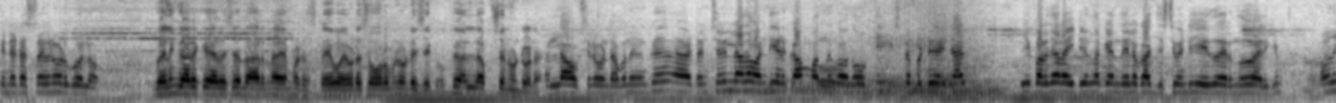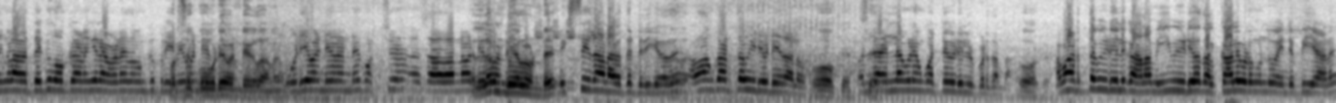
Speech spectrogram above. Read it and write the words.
പിന്നെ ടെസ്റ്റ് ഡ്രൈവിന് കൊടുക്കുമല്ലോ. വിലയും കാര്യമൊക്കെ ഏകദേശം ധാരണ ടെസ്റ്റ് ഡ്രൈവ് ഇവിടെ ഷോറൂമിലുണ്ട് ചെക്ക് ഒക്കെ എല്ലാ ഓപ്ഷനും ഉണ്ട് ഇവിടെ. എല്ലാ ഓപ്ഷനും ഉണ്ട്. അപ്പോൾ നിങ്ങൾക്ക് ടെൻഷൻ ഇല്ലാതെ വണ്ടി എടുക്കാം. വന്ന് നോക്കി ഇഷ്ടപ്പെട്ട് കഴിഞ്ഞാൽ ഈ പറഞ്ഞ റേറ്റിൽ നിന്നൊക്കെ എന്തെങ്കിലുമൊക്കെ അഡ്ജസ്റ്റ്മെന്റ് ചെയ്ത് തരുന്നതായിരിക്കും. അപ്പോൾ നിങ്ങൾ അകത്തേക്ക് നോക്കുകയാണെങ്കിൽ അവിടെ നമുക്ക് പ്രീമിയം കൂടിയ വണ്ടികളാണ്. കൂടിയ വണ്ടികളുണ്ട്. കുറച്ച് സാധാരണ എല്ലാ വണ്ടികളുണ്ട്. മിക്സ് ചെയ്താണ് അകത്തിട്ടിരിക്കുന്നത്. അത് നമുക്ക് അടുത്ത വീഡിയോ ചെയ്താലോ? ഓക്കെ എല്ലാം കൂടി നമുക്ക് ഒറ്റ വീഡിയോയിൽ ഉൾപ്പെടുത്തണ്ട. അപ്പൊ അപ്പോൾ അടുത്ത വീഡിയോയിൽ കാണാം. ഈ വീഡിയോ തൽക്കാലം ഇവിടെ കൊണ്ട് വൈൻഡപ്പ് ചെയ്യാണ്.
